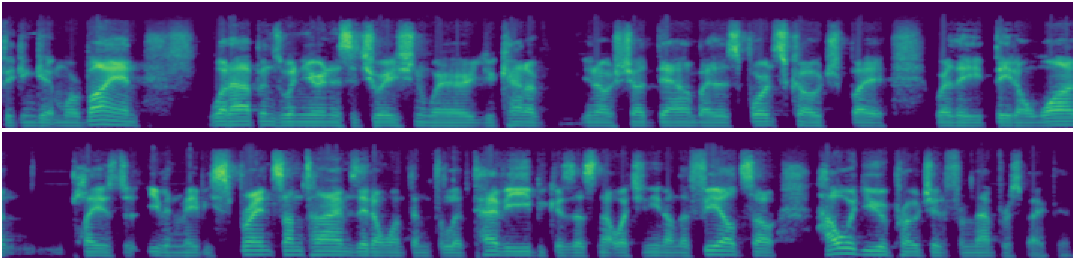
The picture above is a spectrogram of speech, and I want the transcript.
they can get more buy-in what happens when you're in a situation where you're kind of you know shut down by the sports coach by where they they don't want players to even maybe sprint sometimes they don't want them to lift heavy because that's not what you need on the field so how would you approach it from that perspective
